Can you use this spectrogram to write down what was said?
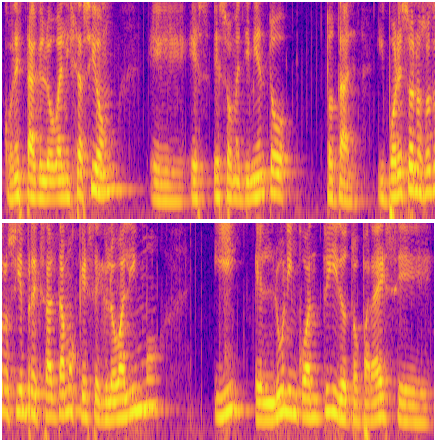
con esta globalización eh, es, es, sometimiento total. Y por eso nosotros siempre exaltamos que es el globalismo y el único antídoto para ese,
